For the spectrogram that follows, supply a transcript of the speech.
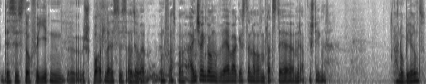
das ist doch für jeden äh, Sportler ist es also unfassbar. Einschränkung, wer war gestern noch auf dem Platz, der mit abgestiegen ist? Hanno Behrens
